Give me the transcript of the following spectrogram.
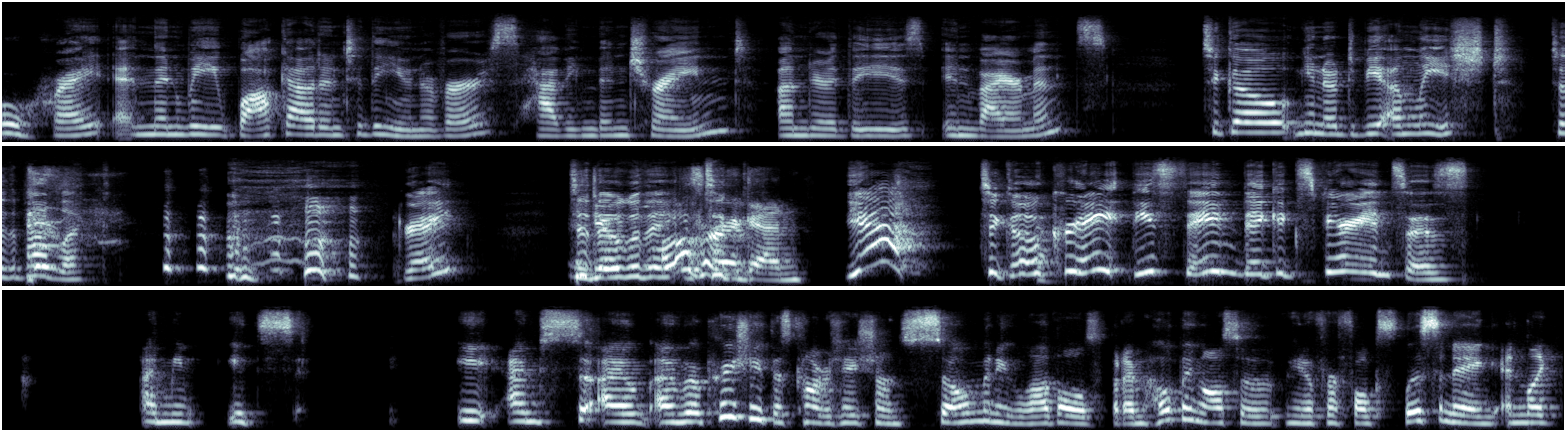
Oh. Right? And then we walk out into the universe having been trained under these environments to go you know to be unleashed to the public. Right? To, to go with it over to, again. Yeah to go create these same big experiences. I mean, it's it, I'm so I, I appreciate this conversation on so many levels, but I'm hoping also you know for folks listening and like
